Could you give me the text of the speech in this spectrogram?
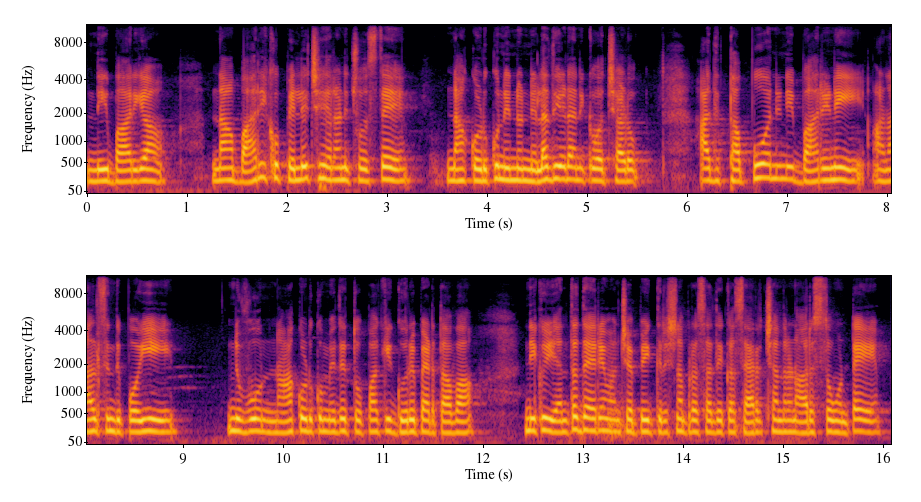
నీ భార్య నా భార్యకు పెళ్ళి చేయాలని చూస్తే నా కొడుకు నిన్ను నిలదీయడానికి వచ్చాడు. అది తప్పు అని నీ భార్యని అనాల్సింది పోయి నువ్వు నా కొడుకు మీదే తుపాకీ గురి పెడతావా? నీకు ఎంత ధైర్యం అని చెప్పి కృష్ణప్రసాద్ ఇక శరత్చంద్రను అరుస్తూ ఉంటే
